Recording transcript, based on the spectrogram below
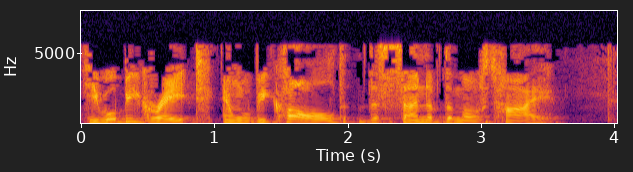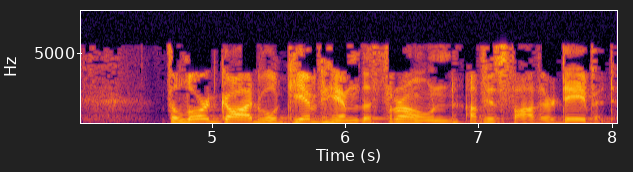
He will be great and will be called the Son of the Most High. The Lord God will give him the throne of his father David,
